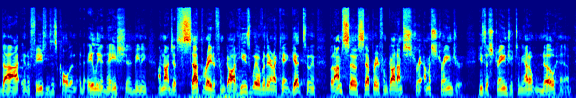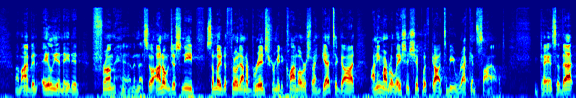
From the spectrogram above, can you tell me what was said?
that in Ephesians is called an, an, alienation, meaning I'm not just separated from God. He's way over there and I can't get to him, but I'm so separated from God, I'm, stra- I'm a stranger. He's a stranger to me. I don't know him. Um, I've been alienated from him. And so I don't just need somebody to throw down a bridge for me to climb over so I can get to God. I need my relationship with God to be reconciled. Okay, and so that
